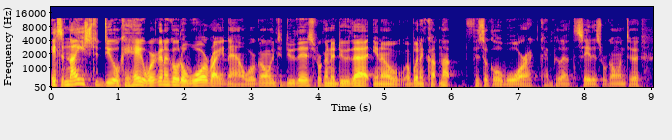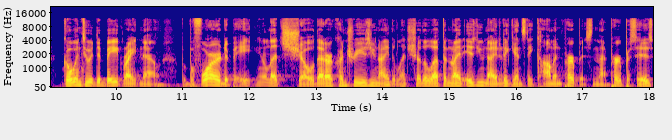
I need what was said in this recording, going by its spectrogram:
it's nice to do, okay, hey, we're going to go to war right now. We're going to do this. We're going to do that. You know, when it comes, not physical war. I can't believe I have to say this. We're going to go into a debate right now. But before our debate, you know, let's show that our country is united. Let's show the left and right is united against a common purpose. And that purpose is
